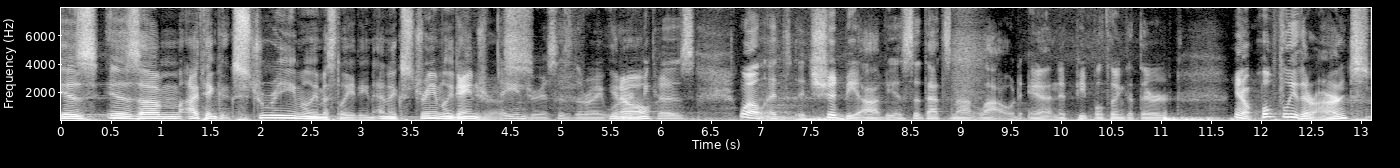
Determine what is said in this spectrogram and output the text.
is is um, I think extremely misleading and extremely dangerous. dangerous is the right word You know? because well it, it should be obvious that that's not allowed and if people think that there you know hopefully there aren't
